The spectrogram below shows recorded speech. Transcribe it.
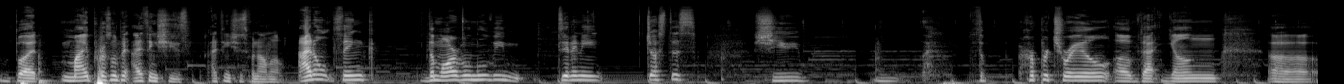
But my personal opinion, I think she's I think she's phenomenal. I don't think the Marvel movie did any justice. She the her portrayal of that young uh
